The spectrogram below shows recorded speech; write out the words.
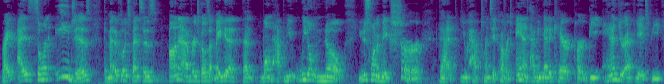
right? As someone ages, the medical expenses on average goes up. Maybe that, that won't happen to you. We don't know. You just want to make sure that you have plenty of coverage and having Medicare Part B and your FEHB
